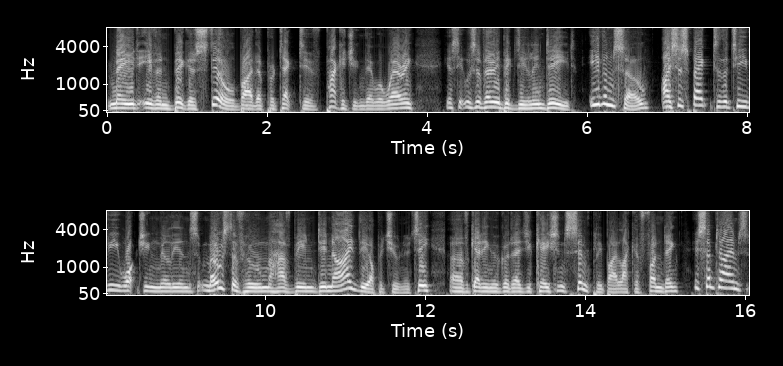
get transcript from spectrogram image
made even bigger still by the protective packaging they were wearing, yes, it was a very big deal indeed. Even so, I suspect to the TV watching millions, most of whom have been denied the opportunity of getting a good education simply by lack of funding, is sometimes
